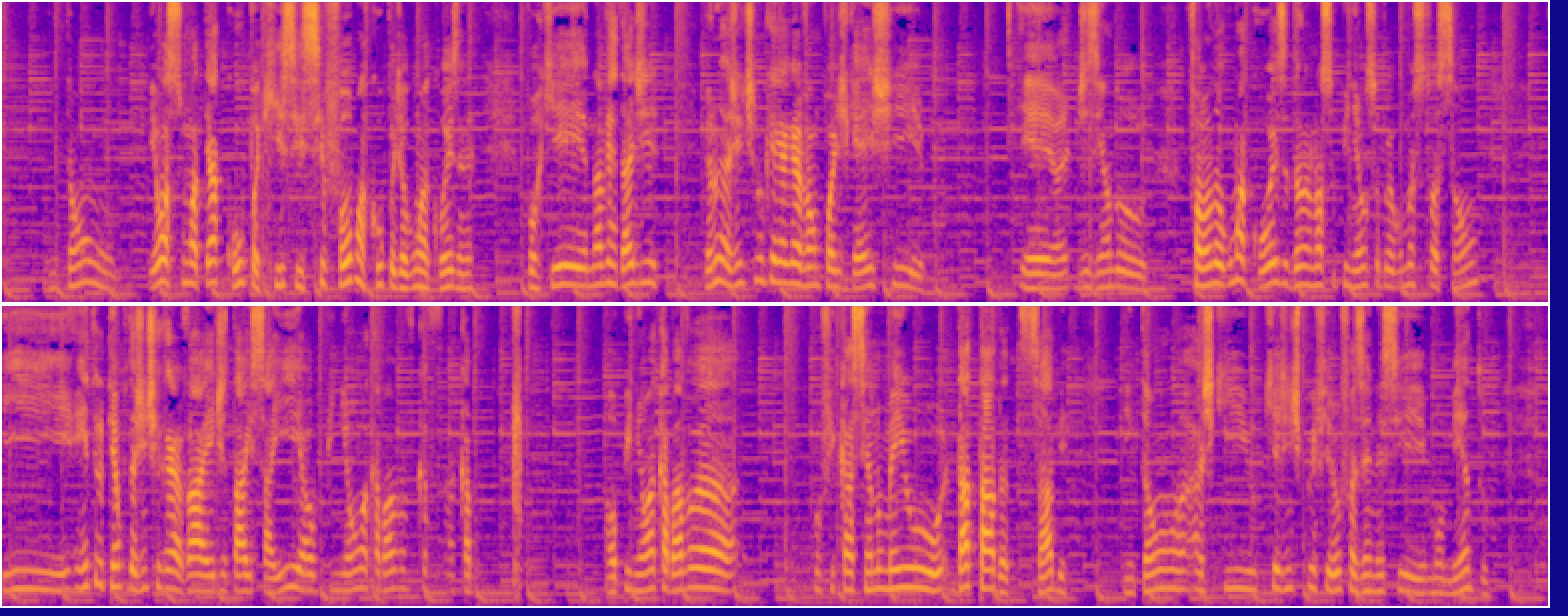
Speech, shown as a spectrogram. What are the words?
Então, eu assumo até a culpa aqui, se, se for uma culpa de alguma coisa, né? Porque, na verdade, não, a gente não queria gravar um podcast é, dizendo, falando alguma coisa, dando a nossa opinião sobre alguma situação. E entre o tempo da gente gravar, editar e sair, a opinião acabava a opinião acabava por ficar sendo meio datada, sabe? Então, acho que o que a gente preferiu fazer nesse momento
